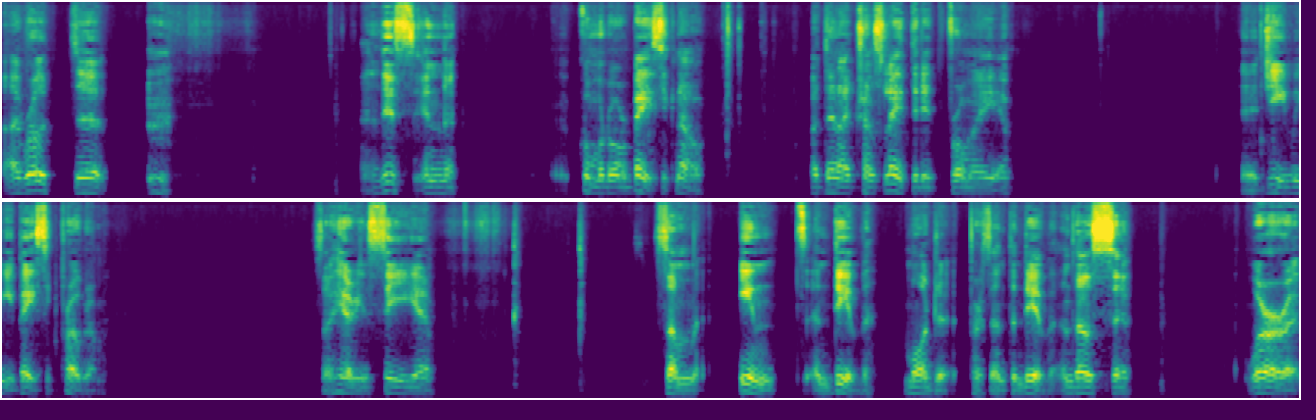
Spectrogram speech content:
I wrote uh, this in uh, Commodore Basic now. But then I translated it from a, a GW Basic program. So here you see uh, some int and div, mod percent and div, and those uh, were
